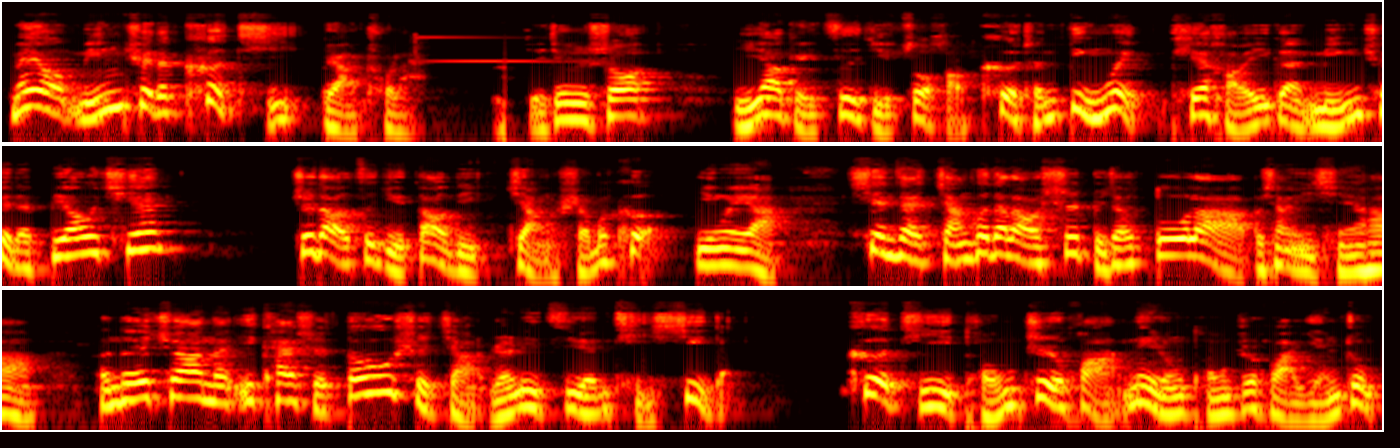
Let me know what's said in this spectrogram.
没有明确的课题，不要出来。也就是说，你要给自己做好课程定位，贴好一个明确的标签，知道自己到底讲什么课。因为啊，现在讲课的老师比较多了，不像以前哈，很多 HR 呢一开始都是讲人力资源体系的，课题同质化，内容同质化严重，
